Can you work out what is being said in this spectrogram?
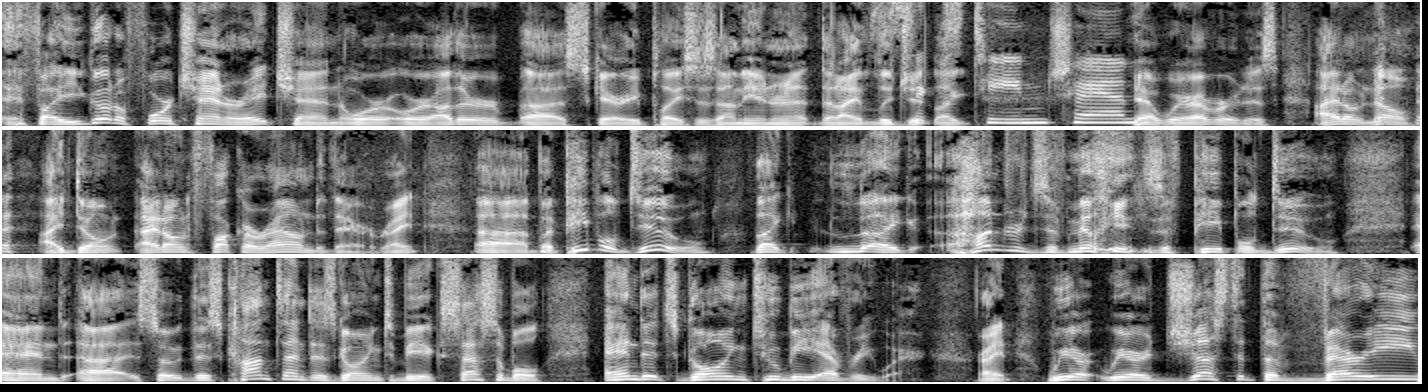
if you go to 4chan or 8chan or or other uh, scary places on the internet that I legit like 16 Chan. yeah, wherever it is. I don't know. I don't. I don't fuck around there, right? Uh, but people do. Like like hundreds of millions of people do, and uh, so this content is going to be accessible, and it's going to be everywhere. Right? We are we are just at the very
